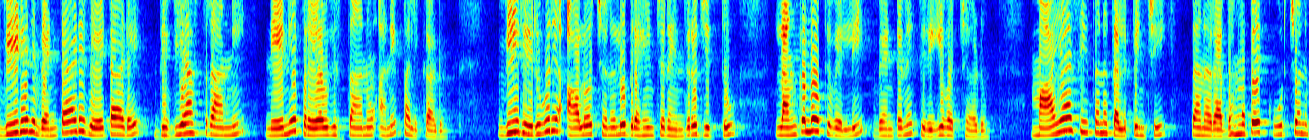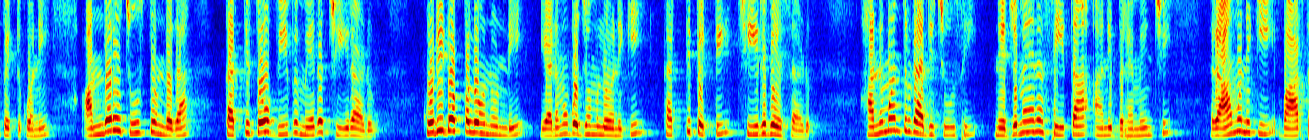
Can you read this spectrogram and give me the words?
వీడిని వెంటాడి వేటాడే దివ్యాస్త్రాన్ని నేనే ప్రయోగిస్తాను అని పలికాడు. వీరిరువురి ఆలోచనలు గ్రహించిన ఇంద్రజిత్తు లంకలోకి వెళ్ళి వెంటనే తిరిగి వచ్చాడు. మాయాసీతను కల్పించి తన రథముపై కూర్చొని పెట్టుకొని అందరూ చూస్తుండగా కత్తితో వీపు మీద చీరాడు. కుడి డొక్కలో నుండి ఎడమ భుజంలోనికి కత్తి పెట్టి చీరివేశాడు హనుమంతుడు అది చూసి నిజమైన సీత అని భ్రమించి రామునికి వార్త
